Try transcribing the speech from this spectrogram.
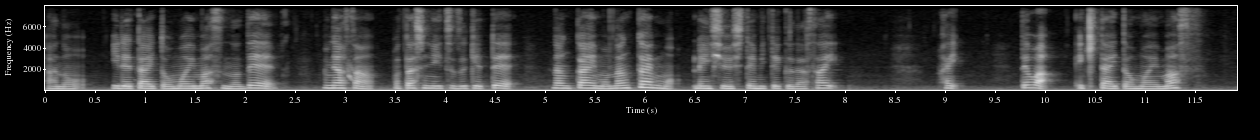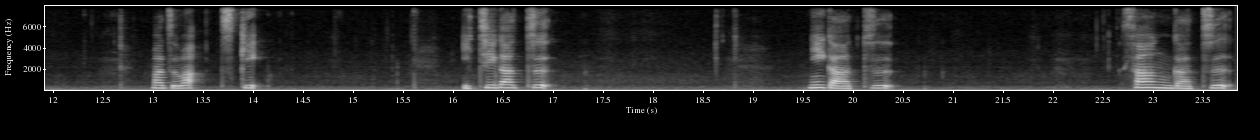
あの入れたいと思いますので皆さん私に続けて何回も何回も練習してみてください。はい。では、行きたいと思います。まずは月。1月、2月、3月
